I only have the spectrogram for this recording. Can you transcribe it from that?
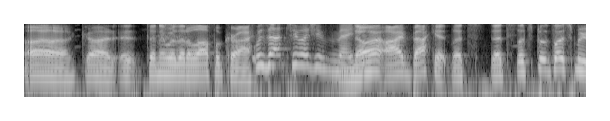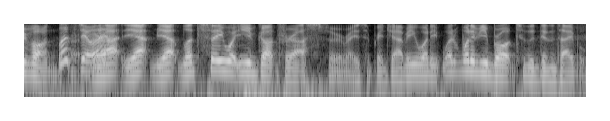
Oh God, uh, don't know whether to laugh or cry. Was that too much information? No, I back it. Let's let's let's let's move on. Let's do All it. Right? Yep, yep. Let's see what you've got for us for Raise the Bridge, Abby. What, you- what what have you brought to the dinner table?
